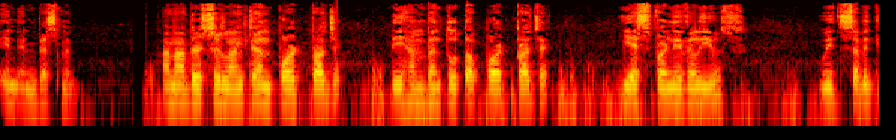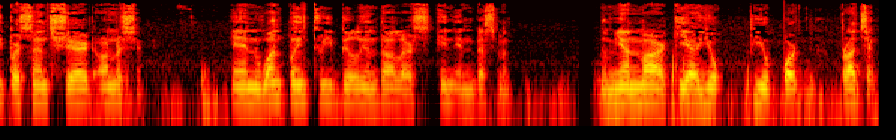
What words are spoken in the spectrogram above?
in investment. Another Sri Lankan port project, the Hambantota Port Project. Yes for naval use, with 70% shared ownership and $1.3 billion in investment. The Myanmar Kiayuk Port Project,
